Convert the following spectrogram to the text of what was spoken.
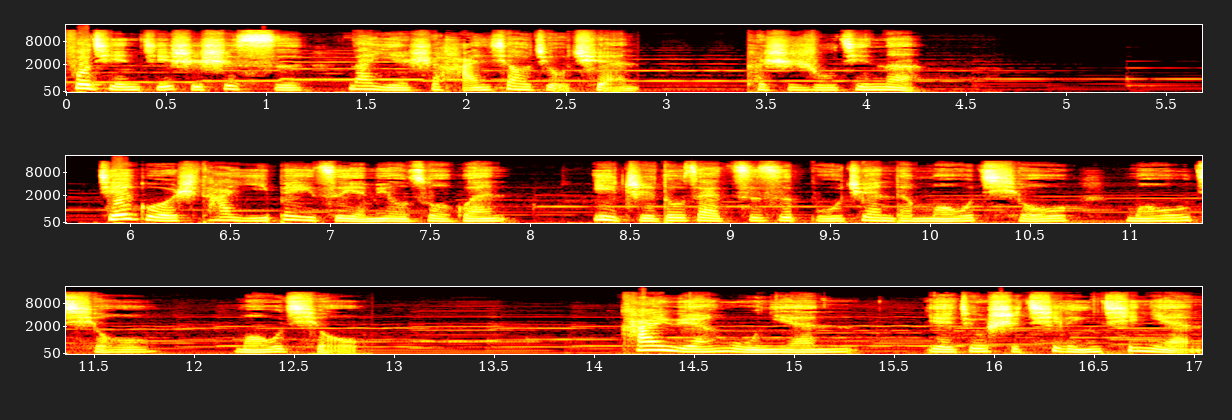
父亲即使是死，那也是含笑九泉。可是如今呢？结果是他一辈子也没有做官。一直都在孜孜不倦地谋求、谋求、谋求。开元五年，也就是七零七年，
